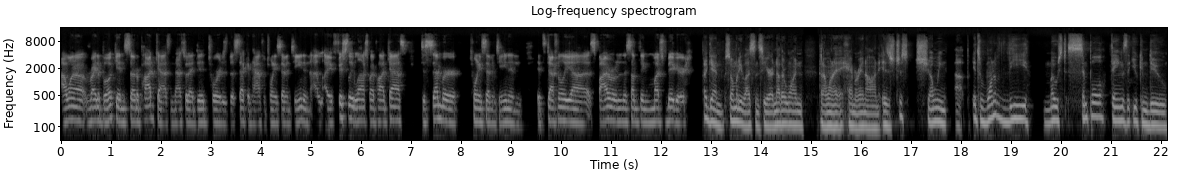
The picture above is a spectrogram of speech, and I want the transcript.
I want to write a book and start a podcast. And that's what I did towards the second half of 2017. And I, I officially launched my podcast December 2017. And it's definitely uh, spiraled into something much bigger. Again, so many lessons here. Another one that I want to hammer in on is just showing up. It's one of the most simple things that you can do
